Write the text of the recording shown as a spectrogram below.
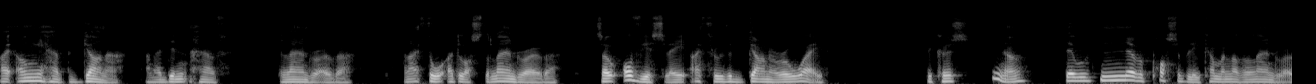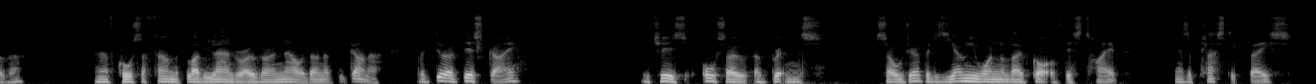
I only had the Gunner and I didn't have the Land Rover. And I thought I'd lost the Land Rover. So obviously I threw the Gunner away because, you know, there would never possibly come another Land Rover. And of course I found the bloody Land Rover and now I don't have the Gunner. But I do have this guy which is also a Britain's soldier, but is the only one that I've got of this type. He has a plastic base.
